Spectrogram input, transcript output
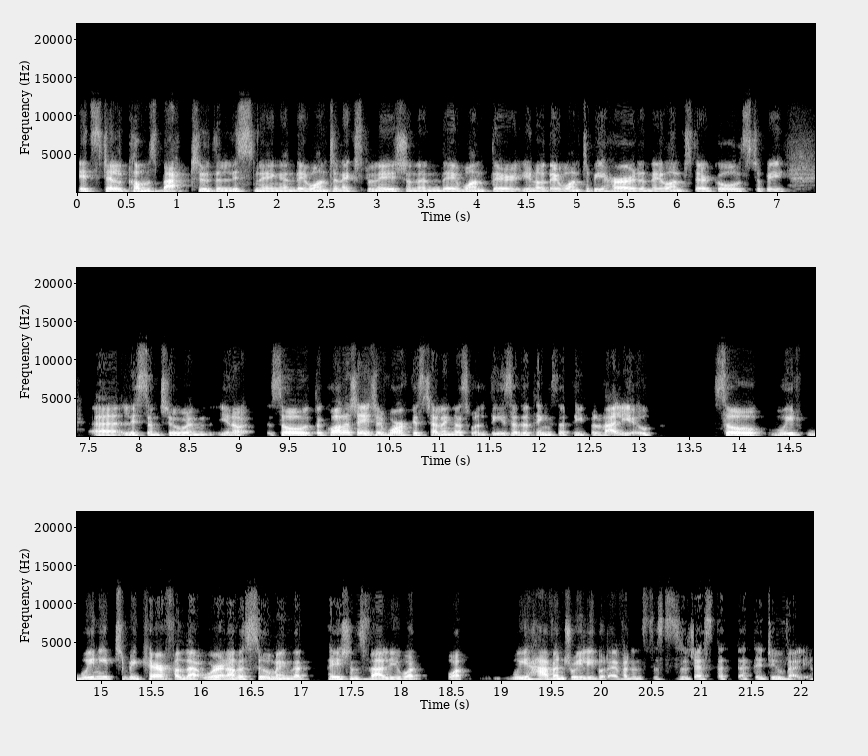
it still comes back to the listening and they want an explanation and they want their you know they want to be heard and they want their goals to be uh, listened to. And you know so the qualitative work is telling us well these are the things that people value. So we we need to be careful that we're not assuming that patients value what what we haven't really good evidence to suggest that that they do value.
